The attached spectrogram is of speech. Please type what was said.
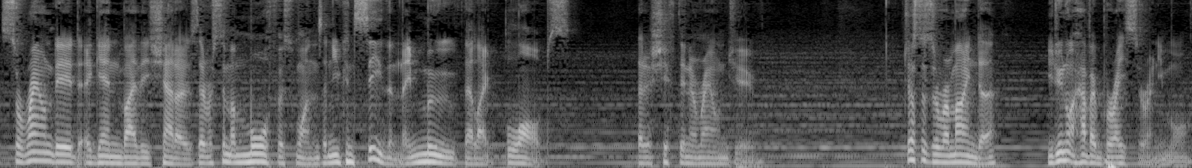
Surrounded again by these shadows, there are some amorphous ones, and you can see them. They move, they're like blobs that are shifting around you. Just as a reminder, you do not have a bracer anymore.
